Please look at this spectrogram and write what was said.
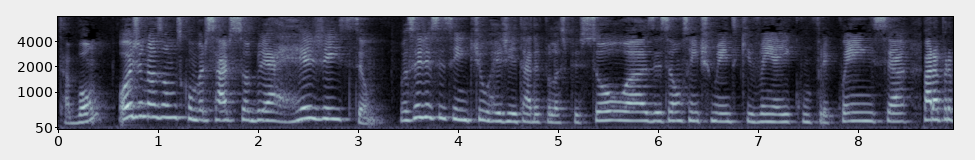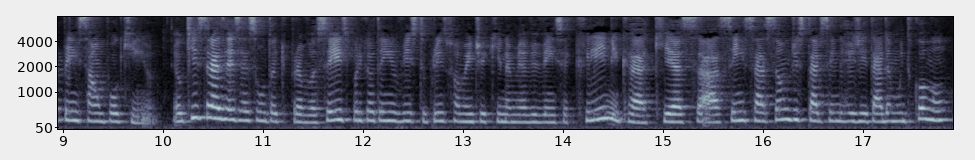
tá bom? Hoje nós vamos conversar sobre a rejeição. Você já se sentiu rejeitada pelas pessoas? Esse é um sentimento que vem aí com frequência? Para para pensar um pouquinho. Eu quis trazer esse assunto aqui para vocês porque eu tenho visto, principalmente aqui na minha vivência clínica, que essa sensação de estar sendo rejeitada é muito comum.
